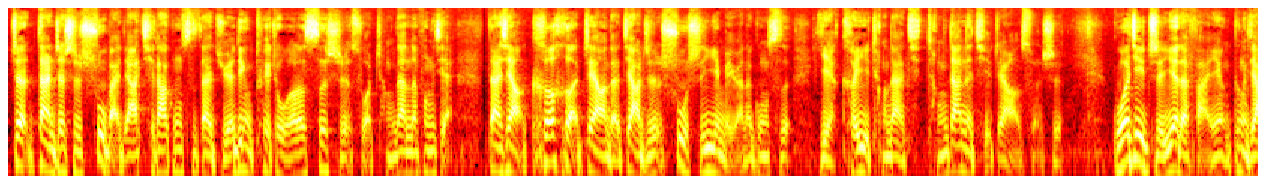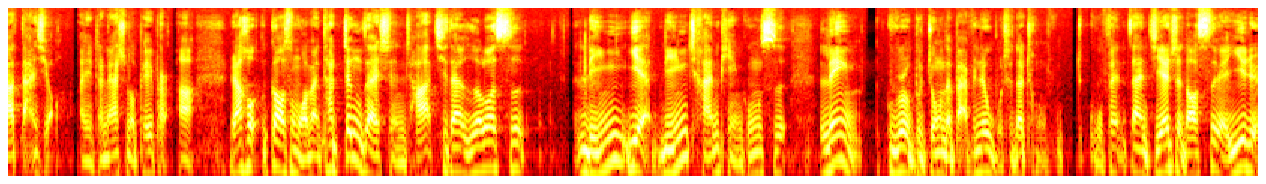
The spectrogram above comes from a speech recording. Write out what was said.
这但这是数百家其他公司在决定退出俄罗斯时所承担的风险。但像科赫这样的价值数十亿美元的公司，也可以承担起承担得起这样的损失。国际纸业的反应更加胆小，International Paper 啊，然后告诉我们，他正在审查其在俄罗斯林业林产品公司 Lim。Group 中的百分之五十的重股份，但截止到四月一日，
